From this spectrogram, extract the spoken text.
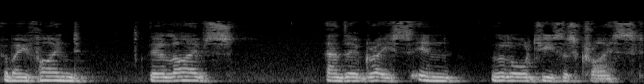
who may find their lives and their grace in the Lord Jesus Christ.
